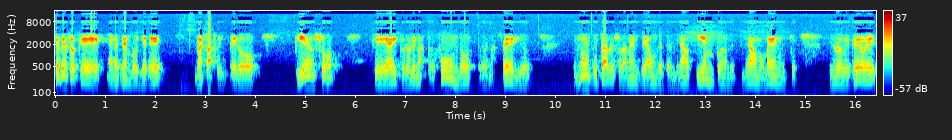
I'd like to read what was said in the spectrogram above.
Yo pienso que en este embolleré no es fácil, pero pienso que hay problemas profundos, problemas serios, no imputables solamente a un determinado tiempo, a un determinado momento, sino lo que creo es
